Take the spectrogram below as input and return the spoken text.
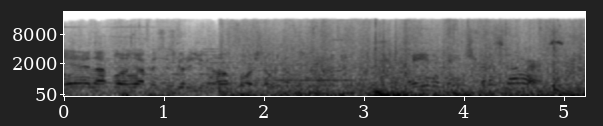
Yeah, not blowing up is as good as you can hope for sometimes. Way to reach for the stars.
